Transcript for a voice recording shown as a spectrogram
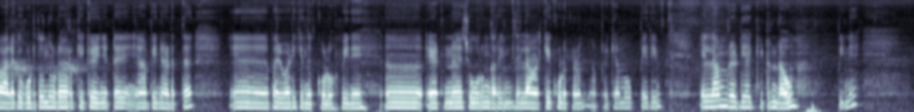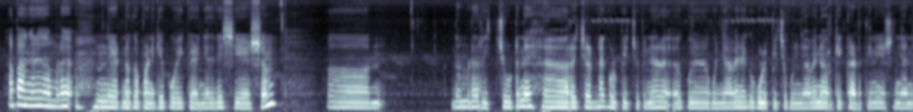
പാലൊക്കെ കൊടുത്ത് ഒന്നുകൂടെ ഉറക്കി കഴിഞ്ഞിട്ട് ഞാൻ പിന്നെ അടുത്ത പരിപാടിക്ക് നിൽക്കുള്ളൂ പിന്നെ ഏട്ടന് ചോറും കറിയും ഇതെല്ലാം ആക്കി കൊടുക്കണം. അപ്പോഴേക്കും അമ്മ ഉപ്പേരിയും എല്ലാം റെഡിയാക്കിയിട്ടുണ്ടാവും പിന്നെ അപ്പോൾ അങ്ങനെ നമ്മുടെ ഏട്ടനൊക്കെ പണിക്ക് പോയി കഴിഞ്ഞതിന് ശേഷം നമ്മുടെ റിച്ചൂട്ടനെ റിച്ചൂട്ടിനെ കുളിപ്പിച്ചു. പിന്നെ കുഞ്ഞാവനെയൊക്കെ കുളിപ്പിച്ചു. കുഞ്ഞാവനെ ഉറക്കി കിടത്തിയതിന് ശേഷം ഞാൻ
